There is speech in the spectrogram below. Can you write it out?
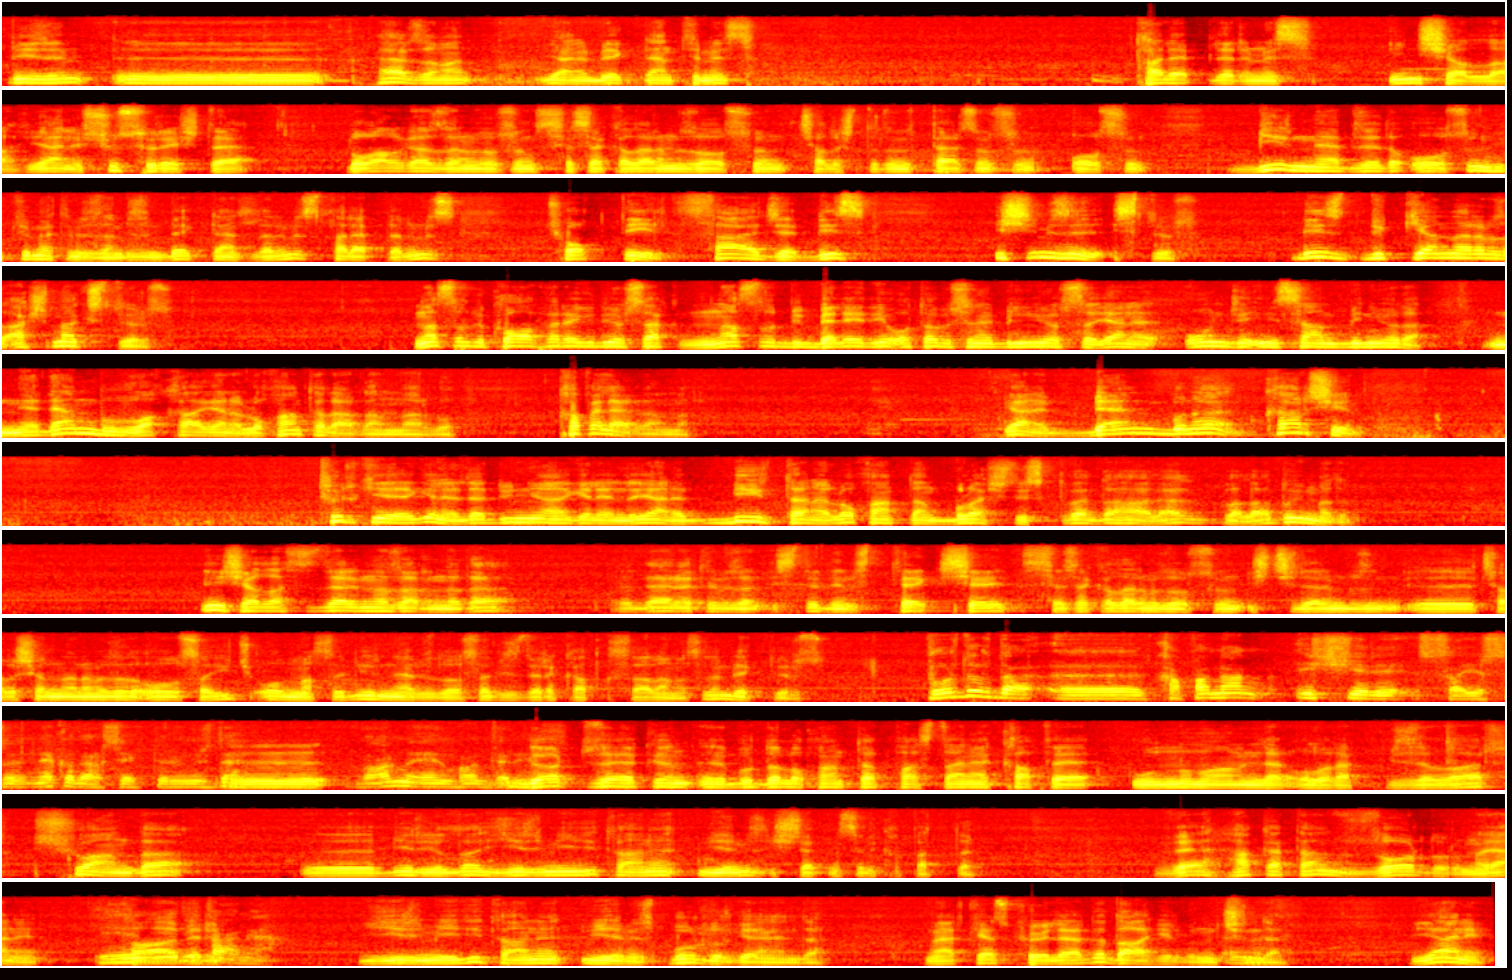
Bizim e, her zaman yani beklentimiz taleplerimiz inşallah yani şu süreçte doğalgazlarımız olsun, SSK'larımız olsun, çalıştırdığımız personel olsun, olsun bir nebze de olsun hükümetimizden bizim beklentilerimiz, taleplerimiz çok değil. Sadece biz işimizi istiyoruz. Biz dükkanlarımızı açmak istiyoruz. Nasıl bir kuaföre gidiyorsak, nasıl bir belediye otobüsüne biniyorsa yani onca insan biniyor da neden bu vaka yani lokantalardan var bu? Kafelerden var. Yani ben buna karşıyım. Türkiye'ye genelde, dünya genelinde yani bir tane lokantadan bulaştığı riski ben daha hala valla duymadım. İnşallah sizlerin nazarında da devletimizden istediğimiz tek şey SSK'larımız olsun, işçilerimizin, e, çalışanlarımızda da olsa hiç olmazsa bir nebze olsa bizlere katkı sağlamasını bekliyoruz. Burdur'da e, kapanan iş yeri sayısı ne kadar sektörümüzde? Ee, Var mı envanteriniz? 400'e yakın e, burada lokanta, pastane, kafe, unlu mamuller olarak bize var. Şu anda e, bir yılda 27 tane üyemiz işletmesini kapattı. Ve hakikaten zor durumda. Yani 27 tabiri- tane. 27 tane üyemiz Burdur genelinde. Merkez köylerde dahil bunun içinde. Yani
